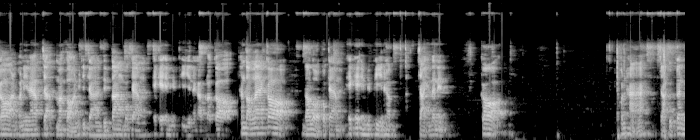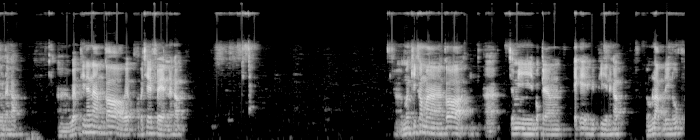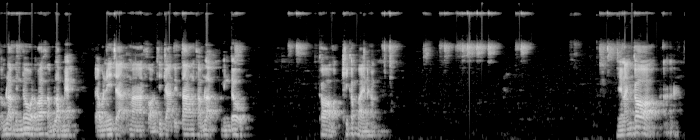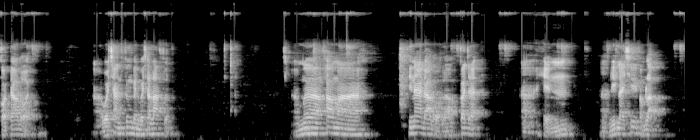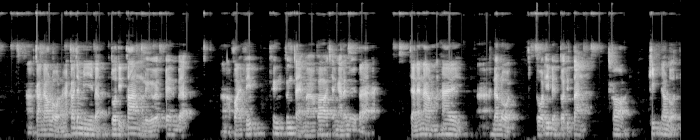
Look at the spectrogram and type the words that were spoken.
ก็วันนี้นะครับจะมาสอนวิธีการติดตั้งโปรแกรม XAMPP นะครับ แล้วก็ขั้นตอนแรกก็ดาวน์โหลดโปรแกรม XAMPP นะครับ จากอินเทอร์เน็ต ก็ ค้นหาจาก Google ดูนะครับ เว็บที่แนะนำก็เว็บ Apache Friend นะครับ เมื่อคลิกเข้ามาก็จะมีโปรแกรม XAMPP นะครับสำหรับ Linux สำหรับ Windows แล้วก็สำหรับ Mac แต่วันนี้จะมาสอนที่การติดตั้งสำหรับ Windows ก็คลิกเข้าไปนะครับจากนั้นก็กดดาวน์โหลดเวอร์ชันซึ่งเป็นเวอร์ชันล่าสุด เมื่อเข้ามาที่หน้าดาวน์โหลดแล้วก็จะเห็นลิสต์รายชื่อสำหรับการดาวน์โหลดนะก็จะมีแบบตัวติดตั้งหรือเป็นแบบ ไฟล์ซิปซึ่งซึ่งแต่งมาก็ใช้งานได้เลยแต่ จะแนะนำให้ดาวน์โหลดตัวที่เป็นตัวติดตั้ง ก็คลิกดาวน์โหลด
